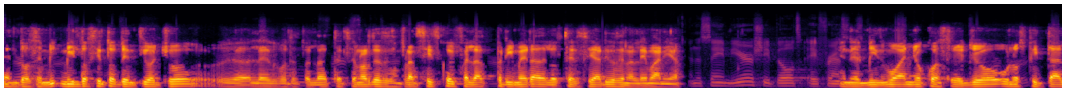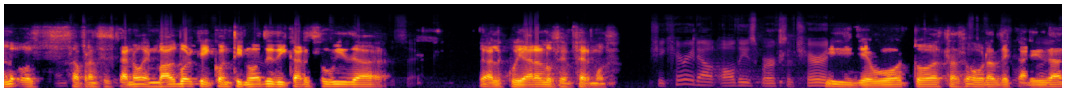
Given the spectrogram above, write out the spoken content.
En 12 1228 eh, le después la orden de San Francisco y fue la primera de los terciarios en Alemania. En el mismo año construyó un hospital os- san franciscano en Marburg y continuó a dedicar su vida al cuidar a los enfermos. Y llevó todas estas obras de caridad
